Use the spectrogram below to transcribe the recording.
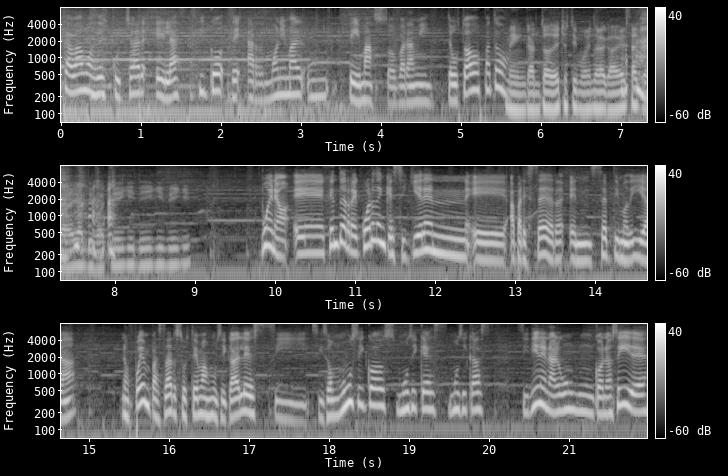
Acabamos de escuchar Elástico de Harmonimal, un temazo para mí. ¿Te gustó a vos, Pato? Me encantó. De hecho, estoy moviendo la cabeza todavía, tipo tiki, tiki, tiki. Bueno, eh, gente, recuerden que si quieren eh, aparecer en séptimo día, nos pueden pasar sus temas musicales si, si son músicos, músiques, músicas. Si tienen algún conocido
